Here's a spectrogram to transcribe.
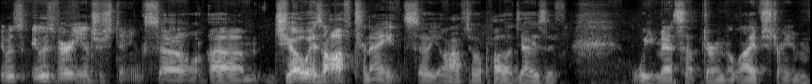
it was. It was very interesting. So, um, Joe is off tonight, so you'll have to apologize if we mess up during the live stream.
